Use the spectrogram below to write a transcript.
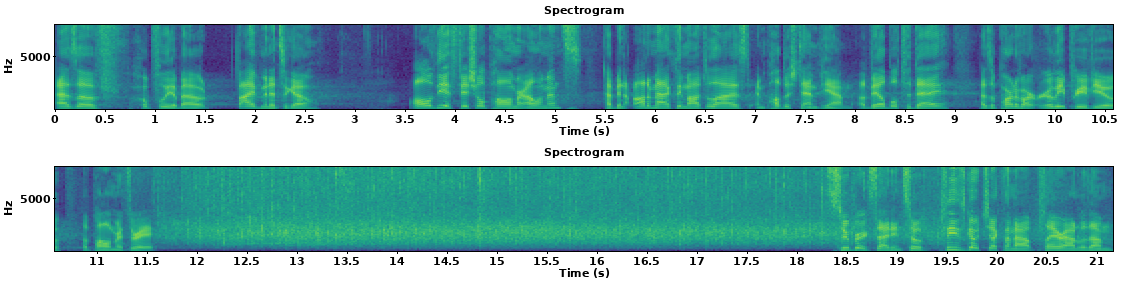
As of hopefully about five minutes ago, all of the official Polymer elements have been automatically modularized and published to NPM, available today as a part of our early preview of Polymer 3. Super exciting. So please go check them out, play around with them.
